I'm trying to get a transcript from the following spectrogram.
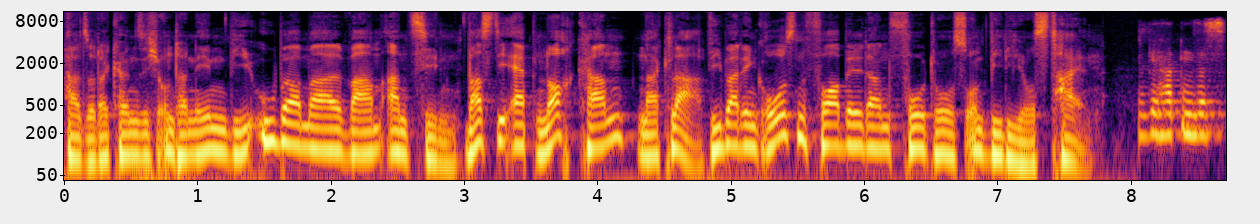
Also da können sich Unternehmen wie Uber mal warm anziehen. Was die App noch kann, na klar, wie bei den großen Vorbildern Fotos und Videos teilen. Wir hatten das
